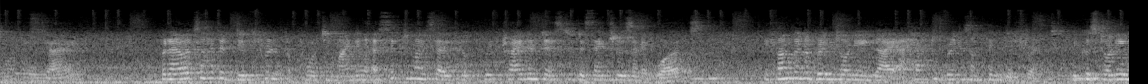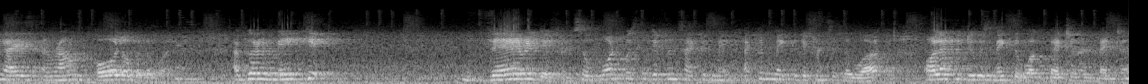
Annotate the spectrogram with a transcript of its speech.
Toni and Guy. But I also had a different approach in mind. And I said to myself, look, we've tried and tested Essentials and it works. If I'm going to bring Toni and Guy, I have to bring something different because Toni and Guy is around all over the world. I've got to make it very different. So what was the difference I could make? I couldn't make the difference in the work. All I could do is make the work better and better.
